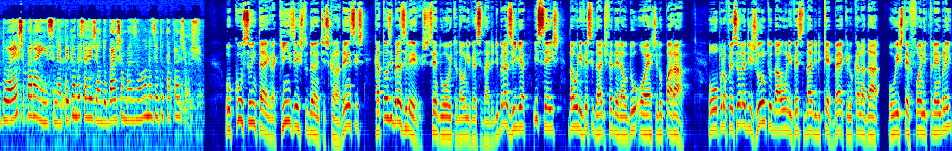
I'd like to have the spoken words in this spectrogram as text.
do oeste paraense, né, pegando essa região do Baixo Amazonas e do Tapajós. O curso integra 15 estudantes canadenses, 14 brasileiros, sendo 8 da Universidade de Brasília e 6 da Universidade Federal do Oeste do Pará. O professor adjunto da Universidade de Quebec, no Canadá, o Stephanie Tremblay,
